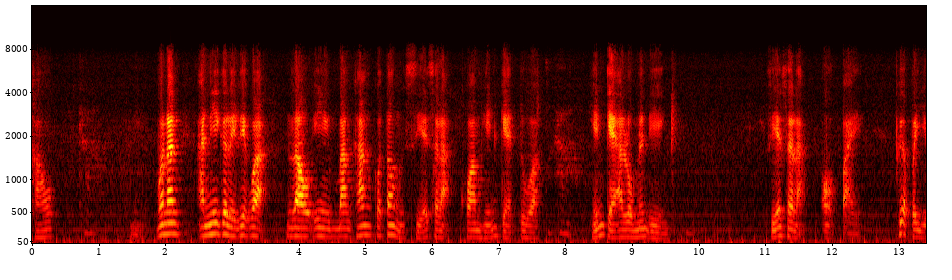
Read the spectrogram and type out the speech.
เขาค่ะเพราะนั้นอันนี้ก็เลยเรียกว่า เราเองบางครั้งก็ต้องเสียสละความเห็นแก่ตัวค่ะเห็นแก่อารมณ์นั่นเอง เสียสละ ออกไปเพื่อประโย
